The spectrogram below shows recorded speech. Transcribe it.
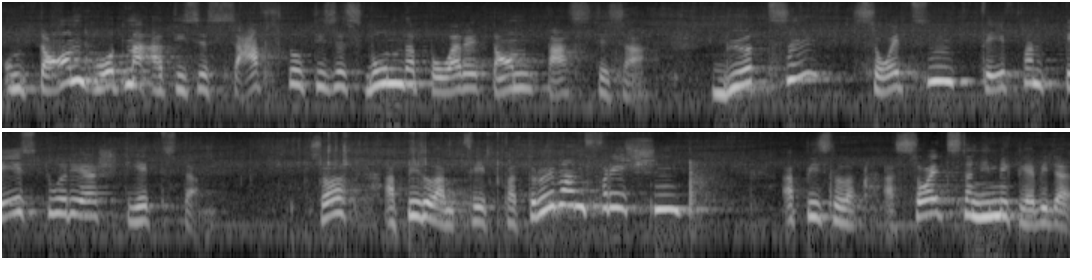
Und dann hat man auch dieses Saftel, dieses Wunderbare, dann passt es auch. Würzen, salzen, pfeffern, das tue ich erst jetzt dann. So, ein bisschen am Pfeffer drüber frischen, ein bisschen ein Salz, dann nehme ich gleich wieder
